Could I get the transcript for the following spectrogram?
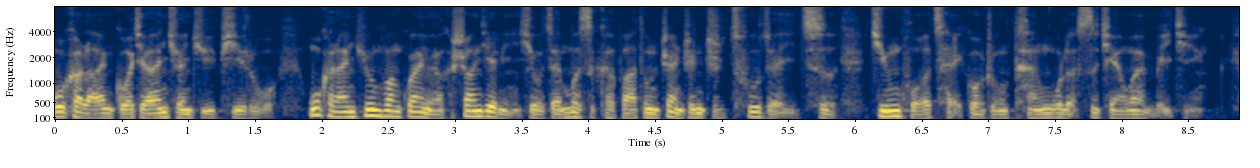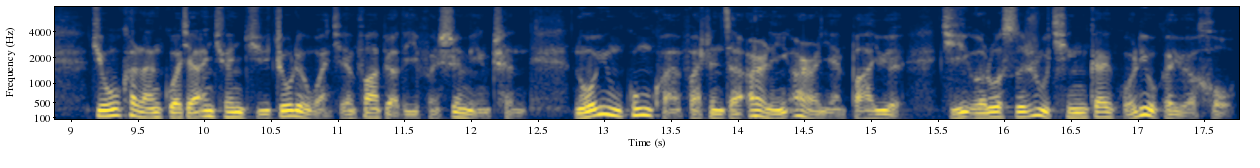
乌克兰国家安全局披露，乌克兰军方官员和商界领袖在莫斯科发动战争之初的一次军火采购中贪污了四千万美金。据乌克兰国家安全局周六晚间发表的一份声明称，挪用公款发生在2022年8月，即俄罗斯入侵该国六个月后。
